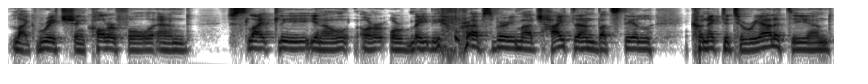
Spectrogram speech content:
like rich and colorful and slightly you know or or maybe perhaps very much heightened but still connected to reality. And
